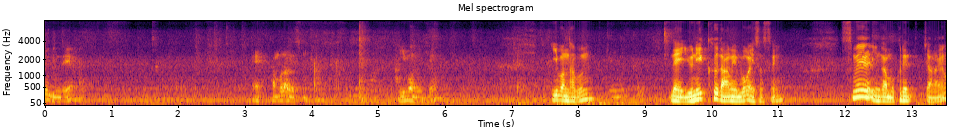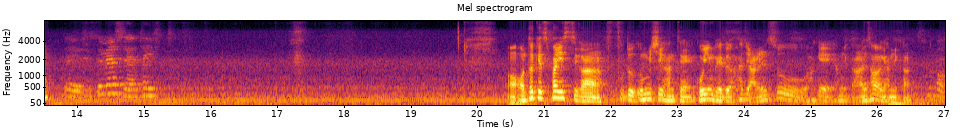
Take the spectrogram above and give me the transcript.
제곱인데요. 네, 예, 반복하겠습니다. 2번이죠. 2번 답은 네, 유니크 다음에 뭐가 있었어요? 스멜인가 뭐 그랬잖아요. 네, 스멜스 앤 테이스트. 어, 떻게 스파이스가 푸드 음식한테 고잉 배드 하지 않을 수 하게 합니까? 안 상하게 합니까? 3번.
